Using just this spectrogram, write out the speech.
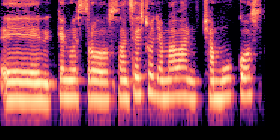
eh, que nuestros ancestros llamaban chamucos.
